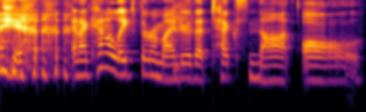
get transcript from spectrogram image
yeah. And I kind of liked the reminder that tech's not all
